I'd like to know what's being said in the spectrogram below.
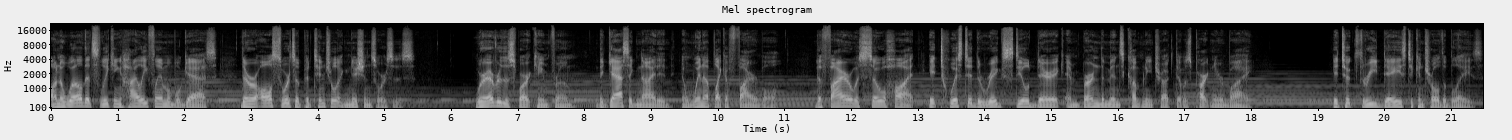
On a well that's leaking highly flammable gas, there are all sorts of potential ignition sources. Wherever the spark came from, the gas ignited and went up like a fireball. The fire was so hot, it twisted the rig's steel derrick and burned the men's company truck that was parked nearby. It took three days to control the blaze.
